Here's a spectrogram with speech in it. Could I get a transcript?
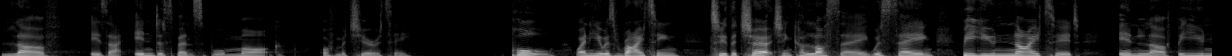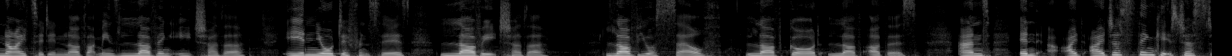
love is that indispensable mark of maturity. Paul, when he was writing to the church in Colossae, was saying, Be united in love. Be united in love. That means loving each other in your differences. Love each other. Love yourself. Love God. Love others. And in, I, I just think it's just,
